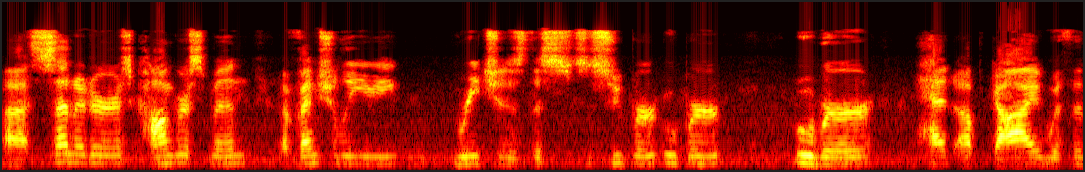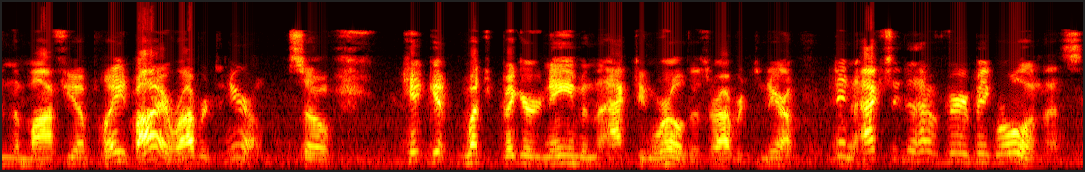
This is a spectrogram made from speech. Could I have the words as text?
uh, senators, congressmen. Eventually, reaches this super uber uber head up guy within the mafia, played by Robert De Niro. So can't get much bigger name in the acting world as Robert De Niro. He didn't actually didn't have a very big role in this,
